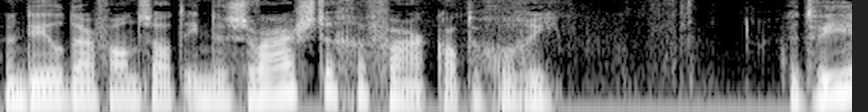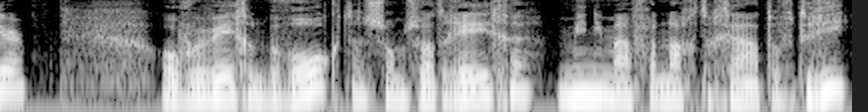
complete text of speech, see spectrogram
Een deel daarvan zat in de zwaarste gevaarcategorie. Het weer, overwegend bewolkt en soms wat regen, minima vannacht een graad of drie.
